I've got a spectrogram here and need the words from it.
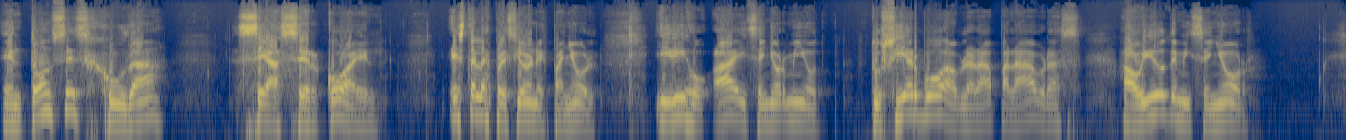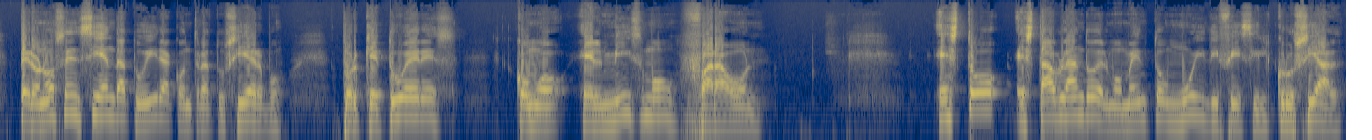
entonces Judá se acercó a él. Esta es la expresión en español. Y dijo, ay, Señor mío, tu siervo hablará palabras a oídos de mi Señor, pero no se encienda tu ira contra tu siervo, porque tú eres como el mismo faraón. Esto está hablando del momento muy difícil, crucial,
